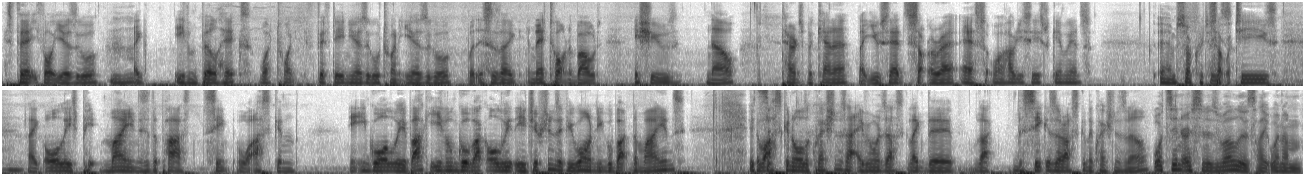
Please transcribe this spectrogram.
It's 30, 40 years ago. Mhm. like, Even Bill Hicks, what 20, 15 years ago, twenty years ago. But this is like, and they're talking about issues now. Terence McKenna, like you said, Socrates. Uh, so, well, how do you say his game again? um, Socrates. Socrates. Like all these pe- minds of the past seem were asking. You can go all the way back, even go back all the way to the Egyptians if you want. You can go back to the Mayans. It's They're asking all the questions that everyone's asking. Like the like the seekers are asking the questions now. what's interesting as well is like when I'm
